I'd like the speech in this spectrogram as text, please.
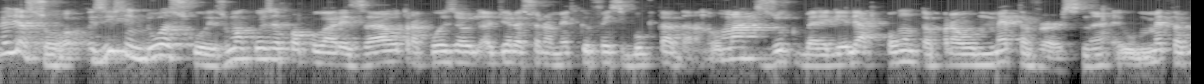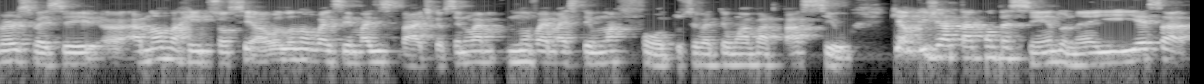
Veja só, existem duas coisas. Uma coisa é popularizar, outra coisa é o direcionamento que o Facebook está dando. O Mark Zuckerberg ele aponta para o metaverse, né? O metaverse vai ser a nova rede social, ela não vai ser mais estática. Você não vai, não vai mais ter uma foto, você vai ter um avatar seu, que é o que já está acontecendo, né? E, essa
